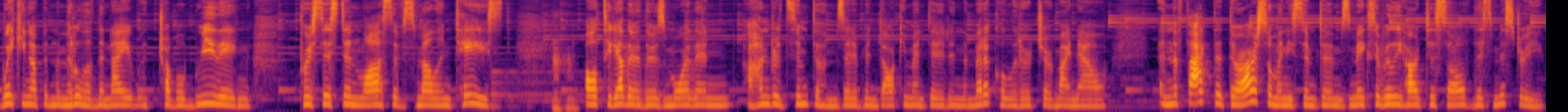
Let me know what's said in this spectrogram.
waking up in the middle of the night with trouble breathing, persistent loss of smell and taste. Mm-hmm. Altogether, there's more than 100 symptoms that have been documented in the medical literature by now. And the fact that there are so many symptoms makes it really hard to solve this mystery.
